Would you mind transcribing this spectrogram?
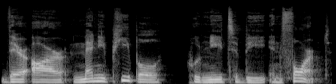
there are many people who need to be informed.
